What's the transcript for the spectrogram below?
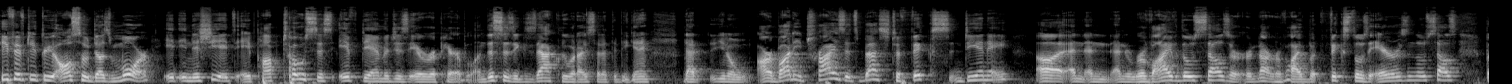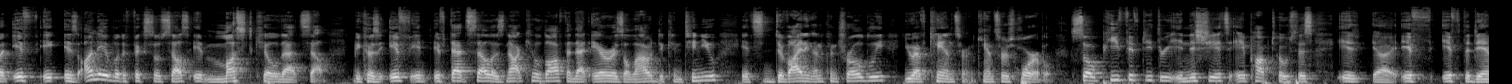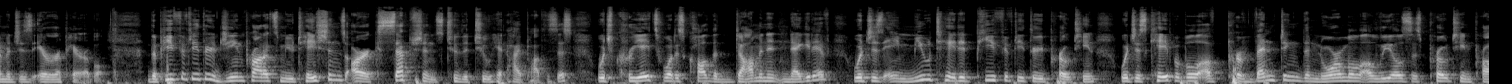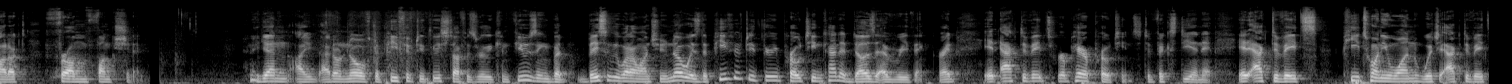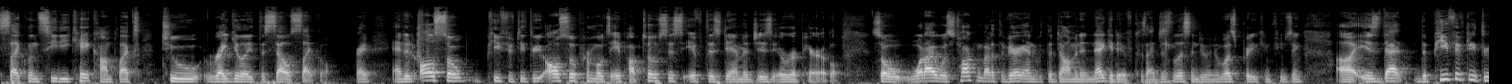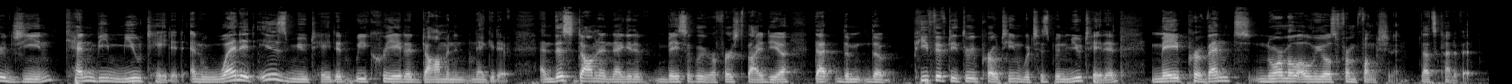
P53 also does more. It initiates apoptosis if damage is irreparable. And this is exactly what I said at the beginning that, you know, our body tries its best to fix DNA uh, and, and, and revive those cells, or, or, not revive, but fix those errors in those cells. But if it is unable to fix those cells, it must kill that cell. Because if it if that cell is not killed off and that error is allowed to continue, it's dividing uncontrollably, you have cancer, and cancer is horrible. So P53 initiates apoptosis if, uh, if, if the damage is irreparable. The P53 gene product's mutations are exceptions to the two-hit hypothesis, which creates what is called the dominant negative, which is a mutated P53 protein, which is capable of preventing the normal alleles' protein product from functioning. And again, I, I don't know if the P53 stuff is really confusing, but basically what I want you to know is the P53 protein kind of does everything, right? It activates repair proteins to fix DNA. It activates P21, which activates cyclin CDK complex to regulate the cell cycle right? And it also, P53 also promotes apoptosis if this damage is irreparable. So, what I was talking about at the very end with the dominant negative, because I just listened to it and it was pretty confusing, uh, is that the P53 gene can be mutated. And when it is mutated, we create a dominant negative. And this dominant negative basically refers to the idea that the, the P53 protein, which has been mutated, may prevent normal alleles from functioning. That's kind of it.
